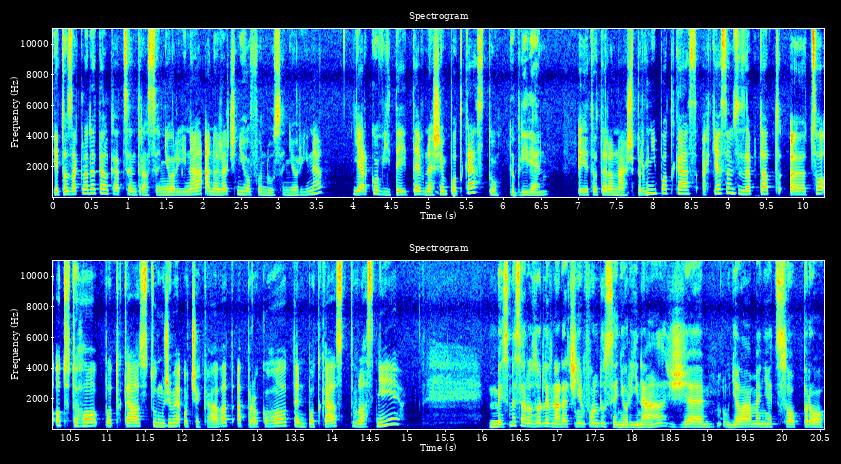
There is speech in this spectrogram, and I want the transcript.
Je to zakladatelka Centra Seniorína a nadačního fondu Seniorína. Jarko, vítejte v našem podcastu. Dobrý den je to teda náš první podcast a chtěla jsem se zeptat, eh, co od toho podcastu můžeme očekávat a pro koho ten podcast vlastně je? My jsme se rozhodli v nadačním fondu Seniorína, že uděláme něco pro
